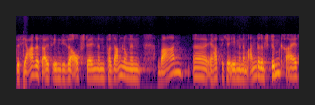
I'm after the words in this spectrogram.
des Jahres, als eben diese aufstellenden Versammlungen waren. Äh, er hat sich ja eben in einem anderen Stimmkreis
